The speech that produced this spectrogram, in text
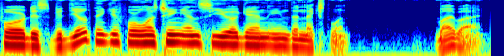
for this video. Thank you for watching and see you again in the next one. Bye bye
